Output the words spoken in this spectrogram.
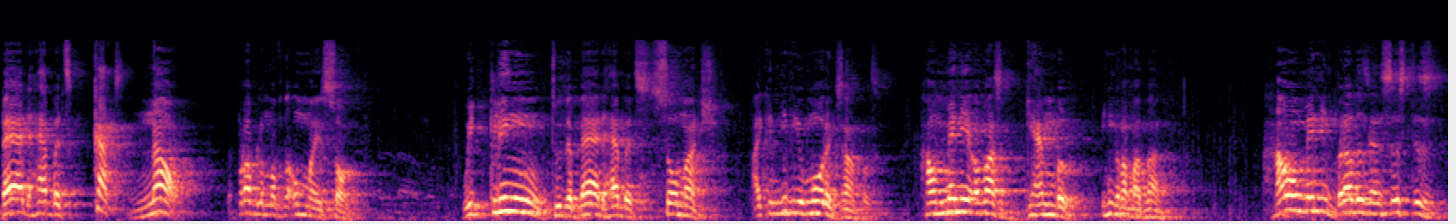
bad habits cut now, the problem of the ummah is solved. We cling to the bad habits so much. I can give you more examples. How many of us gamble in Ramadan? How many brothers and sisters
